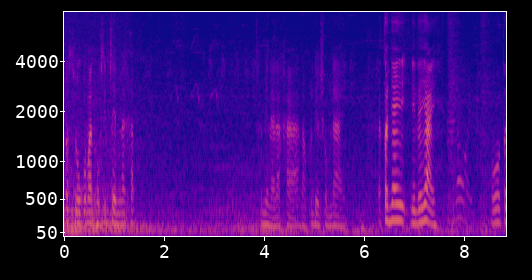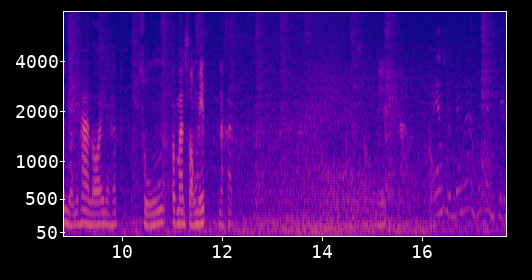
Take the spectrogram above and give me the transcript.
ก็สูงประมาณ 60 เซนนะครับ ก็มีหลายราคา เราก็เลือกชมได้อะต้นใหญ่นี่ได้ใหญ่ร้อยโอ้ต้นใหญ่นี่ห้าร้อยนะครับ สูงประมาณสองเมตรนะครับสองเมตรอ่าเอาแองถึงได้ง่ามมันยังเค็ม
